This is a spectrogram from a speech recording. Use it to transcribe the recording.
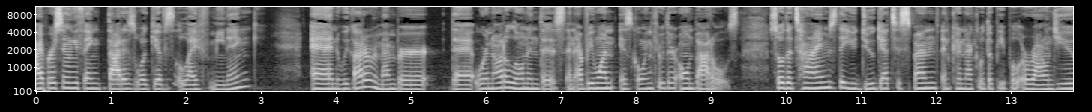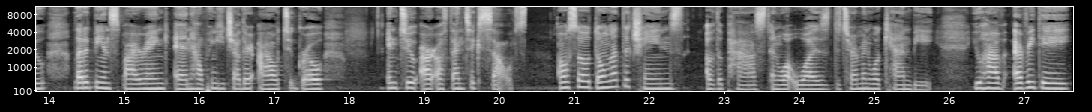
I personally think that is what gives life meaning. And we got to remember that we're not alone in this and everyone is going through their own battles. So, the times that you do get to spend and connect with the people around you, let it be inspiring and helping each other out to grow into our authentic selves. Also, don't let the chains of the past and what was determine what can be. You have every day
